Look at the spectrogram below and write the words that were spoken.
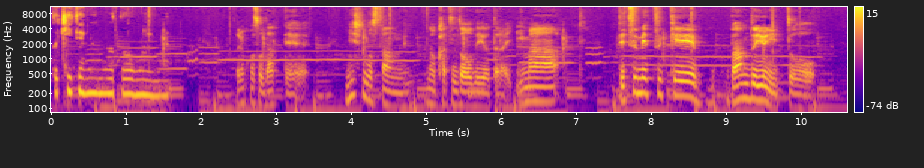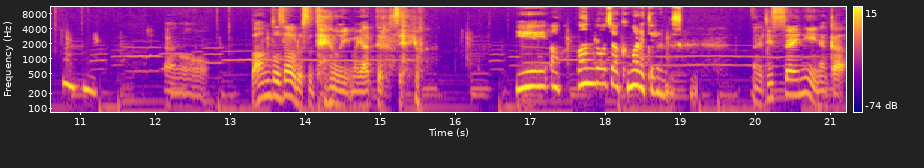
と聞いてみようと思います。それこそだって、西野さんの活動で言ったら、今、絶滅系バンドユニットを、うんうん。あの、バンドザウルスっていうのを今やってるんですよ、今。ええあ、バンドじゃあ組まれてるんですか？なんか実際になんか、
